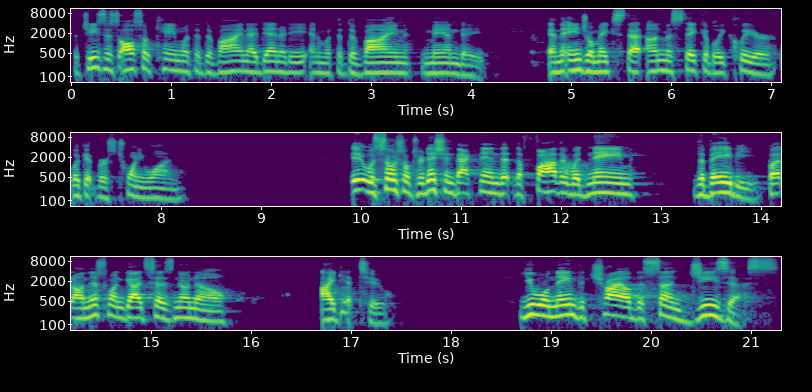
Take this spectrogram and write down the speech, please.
But Jesus also came with a divine identity and with a divine mandate. And the angel makes that unmistakably clear. Look at verse 21. It was social tradition back then that the father would name the baby. But on this one, God says, no, no, I get to. You will name the child the son Jesus,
